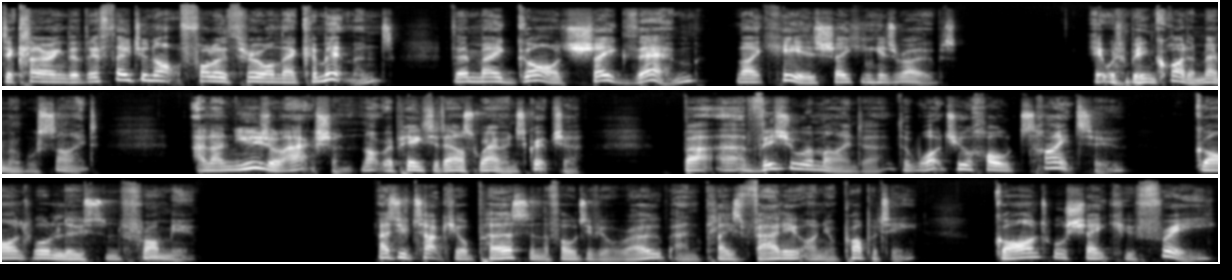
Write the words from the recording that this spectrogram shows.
declaring that if they do not follow through on their commitment, then may God shake them like he is shaking his robes. It would have been quite a memorable sight, an unusual action not repeated elsewhere in Scripture, but a visual reminder that what you hold tight to, God will loosen from you. As you tuck your purse in the folds of your robe and place value on your property, God will shake you free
